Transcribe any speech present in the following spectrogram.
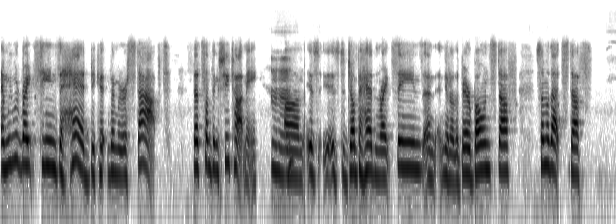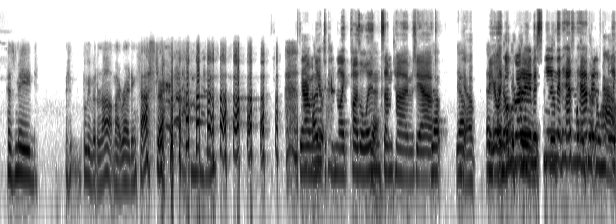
and we would write scenes ahead because when we were stopped. That's something she taught me. Mm-hmm. Um, is is to jump ahead and write scenes and you know the bare bones stuff. Some of that stuff has made believe it or not, my writing faster. mm-hmm. Yeah, when you have to kind of like puzzle in yeah. sometimes. Yeah. Yep. Yep. yep. And, you're like, oh god, I have a scene that hasn't happened for like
